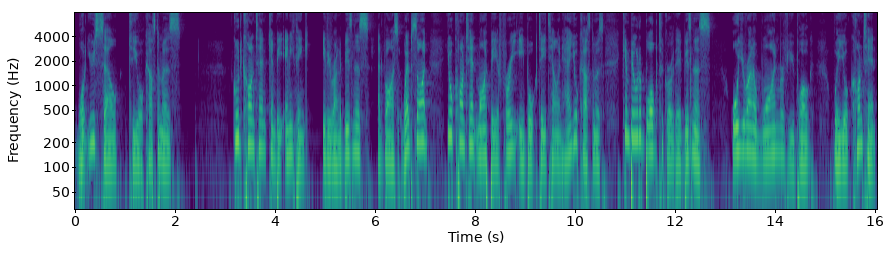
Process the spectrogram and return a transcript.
what you sell to your customers. Good content can be anything. If you run a business, advice, website, Your content might be a free ebook detailing how your customers can build a blog to grow their business. Or you run a wine review blog where your content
